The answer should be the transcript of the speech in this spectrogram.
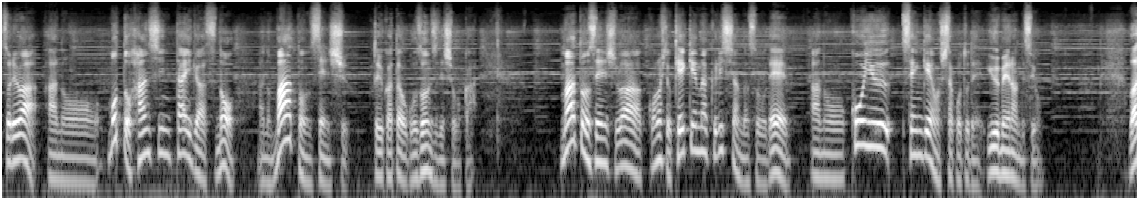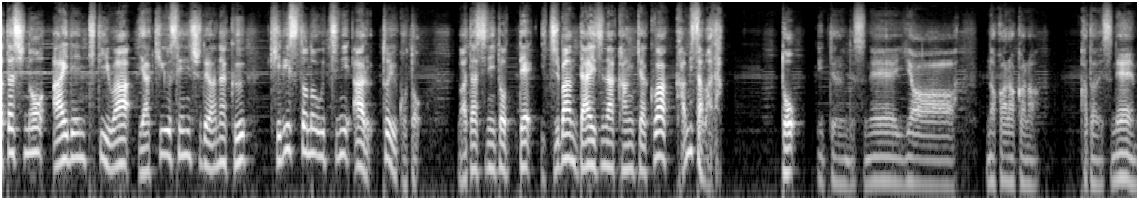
それは、あの、元阪神タイガースのあのマートン選手という方をご存知でしょうか。マートン選手はこの人敬虔なクリスチャンだそうで、あの、こういう宣言をしたことで有名なんですよ。私のアイデンティティは野球選手ではなく、キリストのうちにあるということ。私にとって一番大事な観客は神様だ。と言ってるんですね。いやー、なかなかな方ですね。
